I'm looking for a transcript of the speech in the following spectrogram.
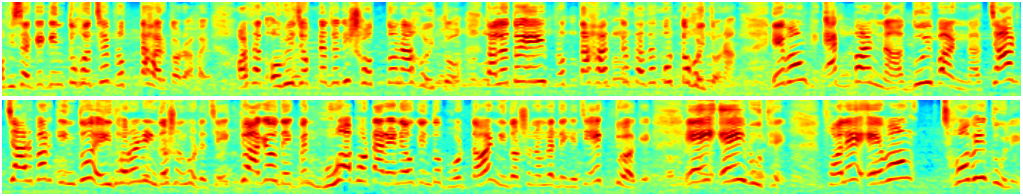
অফিসারকে কিন্তু হচ্ছে প্রত্যাহার করা হয়। অর্থাৎ অভিযোগটা যদি সত্য না হইতো, তাহলে তো এই প্রত্যাহারটা তাদের করতে হইতো না। এবং একবার না, দুইবার না, চার, চারবার কিন্তু এই ধরনের নিদর্শন ঘটেছে। একটু আগেও দেখবেন, ভুয়া ভোটার এনেও কিন্তু ভোট দেওয়ার নিদর্শন আমরা দেখেছি, একটু আগে। এই এই বুথে। ফলে এবং ছবি তুলে।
